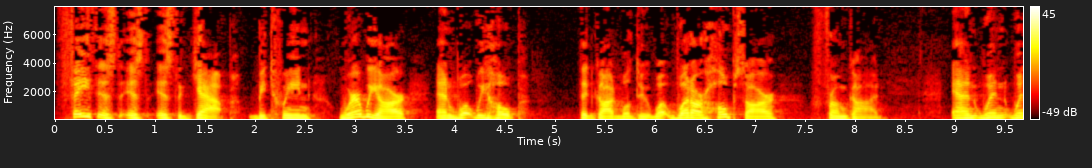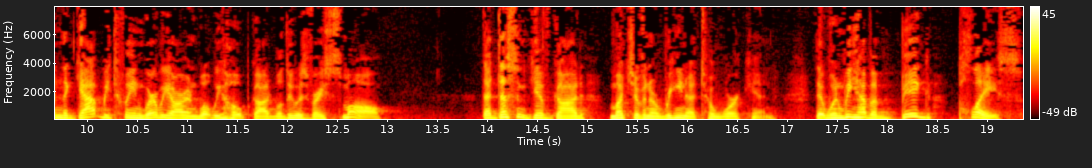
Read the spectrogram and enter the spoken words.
faith is, is, is the gap between where we are and what we hope that God will do, what, what our hopes are from God. And when, when the gap between where we are and what we hope God will do is very small, that doesn't give God much of an arena to work in. That when we have a big place,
